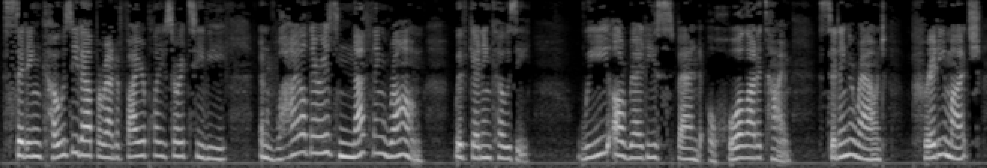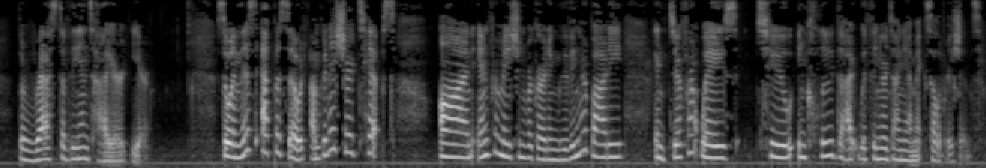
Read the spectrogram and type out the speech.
sitting cozied up around a fireplace or a TV. And while there is nothing wrong with getting cozy, we already spend a whole lot of time sitting around pretty much the rest of the entire year. So, in this episode, I'm going to share tips on information regarding moving your body in different ways to include that within your dynamic celebrations.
